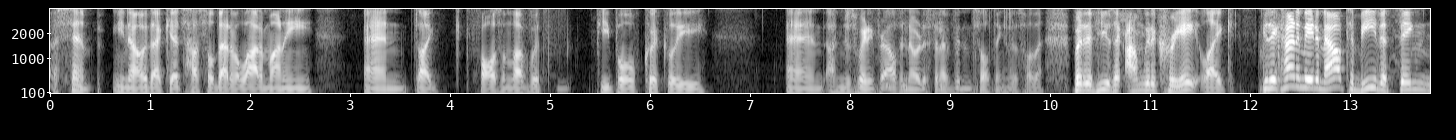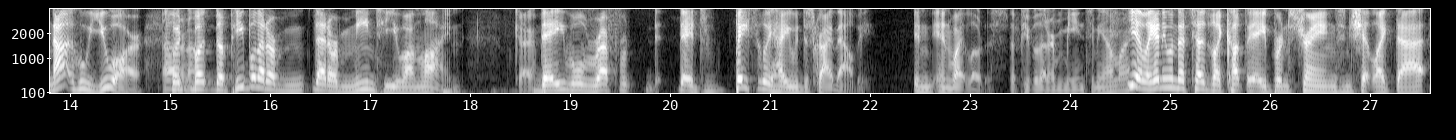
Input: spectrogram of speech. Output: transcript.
a simp, you know, that gets hustled out of a lot of money and like falls in love with people quickly. And I'm just waiting for Al to notice that I've been insulting this whole time. But if he's like, I'm going to create like, because it kind of made him out to be the thing, not who you are, don't but know. but the people that are that are mean to you online, okay. they will refer. It's basically how you would describe Albie in in White Lotus. The people that are mean to me online? Yeah, like anyone that says like cut the apron strings and shit like that.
